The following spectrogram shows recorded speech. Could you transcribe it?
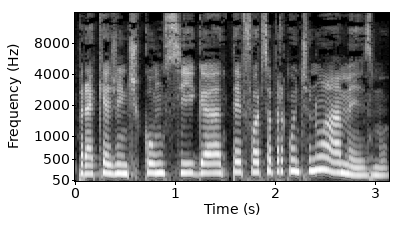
para que a gente consiga ter força para continuar mesmo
